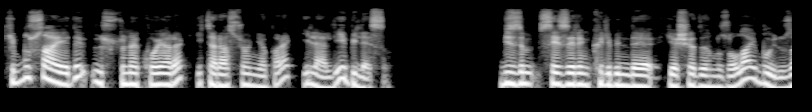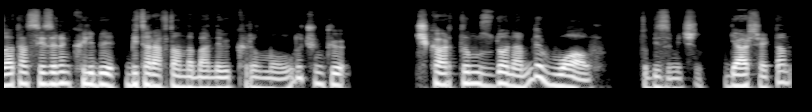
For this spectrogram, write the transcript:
Ki bu sayede üstüne koyarak, iterasyon yaparak ilerleyebilesin. Bizim Sezer'in klibinde yaşadığımız olay buydu. Zaten Sezer'in klibi bir taraftan da bende bir kırılma oldu. Çünkü çıkarttığımız dönemde wow'tu bizim için. Gerçekten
